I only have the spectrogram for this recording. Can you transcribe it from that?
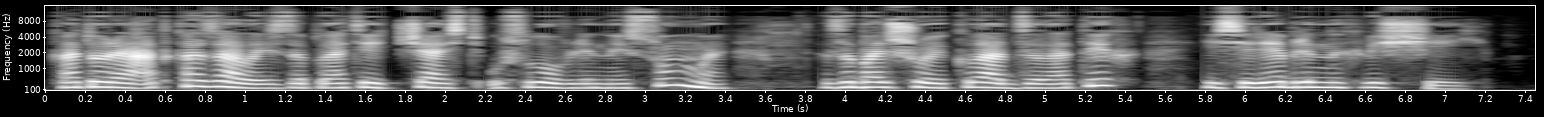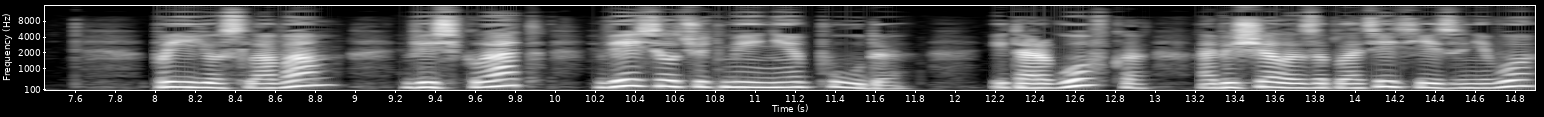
которая отказалась заплатить часть условленной суммы за большой клад золотых и серебряных вещей. По ее словам, весь клад весил чуть менее пуда, и торговка обещала заплатить ей за него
